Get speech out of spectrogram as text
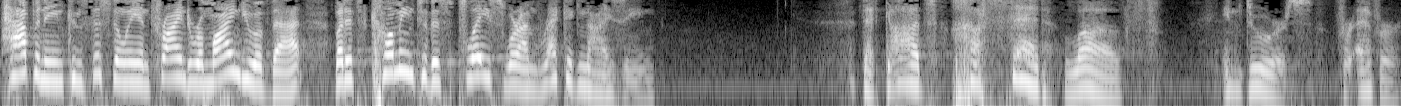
happening consistently and trying to remind you of that, but it's coming to this place where I'm recognizing that God's chesed love endures forever.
